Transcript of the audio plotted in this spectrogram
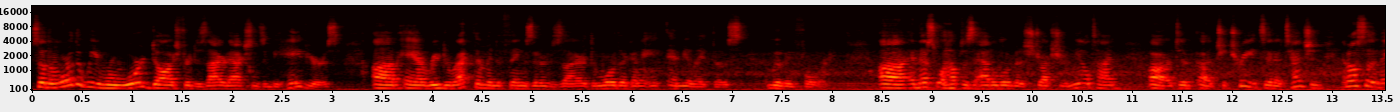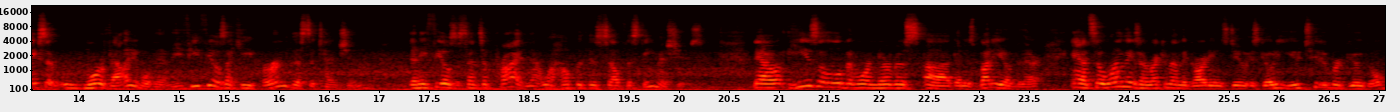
So the more that we reward dogs for desired actions and behaviors um, and redirect them into things that are desired, the more they're going to emulate those moving forward. Uh, and this will help us add a little bit of structure to mealtime, or uh, to, uh, to treats and attention, and also it makes it more valuable to him. If he feels like he earned this attention, then he feels a sense of pride, and that will help with his self-esteem issues. Now, he's a little bit more nervous uh, than his buddy over there, and so one of the things I recommend the Guardians do is go to YouTube or Google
